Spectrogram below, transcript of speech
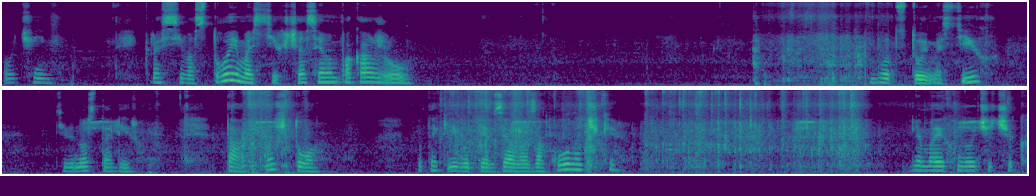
Очень красиво. Стоимость их сейчас я вам покажу. Вот стоимость их. 90 лир. Так, ну что, вот такие вот я взяла заколочки для моих внучечек.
